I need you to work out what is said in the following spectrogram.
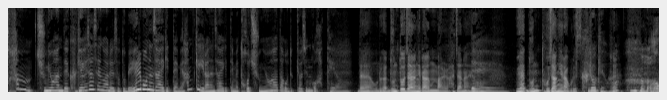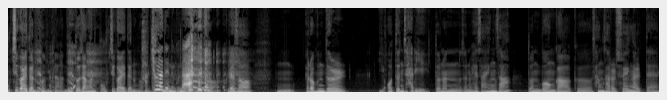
참 중요한데 그게 회사 생활에서도 매일 보는 사이기 때문에 함께 일하는 사이기 때문에 더 중요하다고 느껴지는 것 같아요. 네, 네. 우리가 눈도장이라는 말을 하잖아요. 네, 왜 눈 도장이라고 그랬을까요? 그러게요. 네. 꼭 찍어야 되는 겁니다. 눈 도장은 꼭 찍어야 되는 겁니다. 박혀야 되는구나. 그렇죠. 그래서 음, 여러분들 이 어떤 자리 또는 무슨 회사 행사 또는 무언가 그 상사를 수행할 때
